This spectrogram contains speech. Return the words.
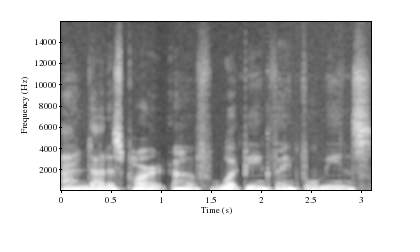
And that is part of what being thankful means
